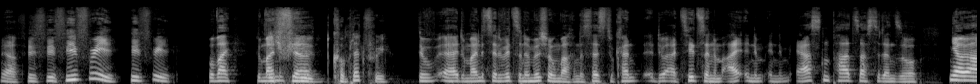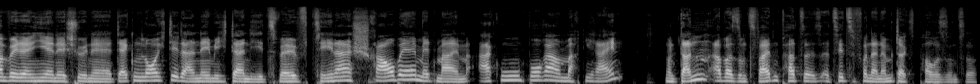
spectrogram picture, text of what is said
Ja, feel, feel, feel free, feel free. Wobei, du Ich meinst ja, fühle komplett free. du, äh, du meinst ja, du willst so eine Mischung machen. Das heißt, du kannst, du erzählst dann im, in dem, in dem ersten Part, sagst du dann so, ja, da haben wir dann hier eine schöne Deckenleuchte, da nehme ich dann die 12-10er Schraube mit meinem Akkubohrer und mach die rein. Und dann aber so im zweiten Part erzählst du von deiner Mittagspause und so.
